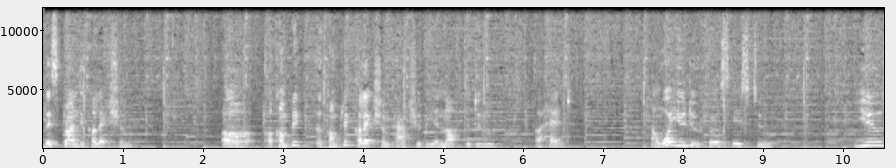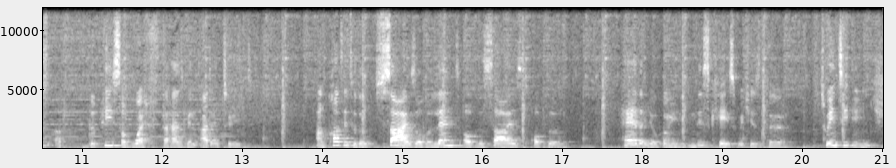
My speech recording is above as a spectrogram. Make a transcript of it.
this brandy collection, uh, a, complete, a complete collection pack should be enough to do a head. And what you do first is to use a, the piece of weft that has been added to it and cut it to the size or the length of the size of the hair that you're going, in this case, which is the 20 inch.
